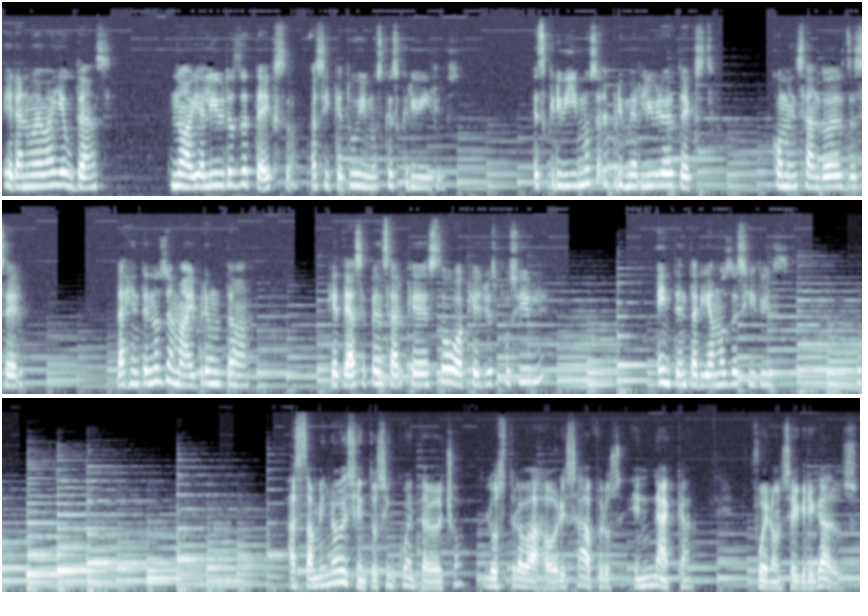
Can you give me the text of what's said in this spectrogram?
era nueva y audaz. No había libros de texto, así que tuvimos que escribirlos. Escribimos el primer libro de texto, comenzando desde cero. La gente nos llamaba y preguntaba, ¿Qué te hace pensar que esto o aquello es posible? E intentaríamos decirles. Hasta 1958, los trabajadores afros en NACA fueron segregados.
